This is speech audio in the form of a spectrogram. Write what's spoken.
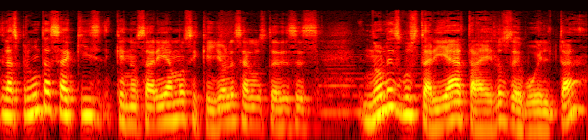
las preguntas aquí que nos haríamos y que yo les hago a ustedes es, ¿no les gustaría traerlos de vuelta?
